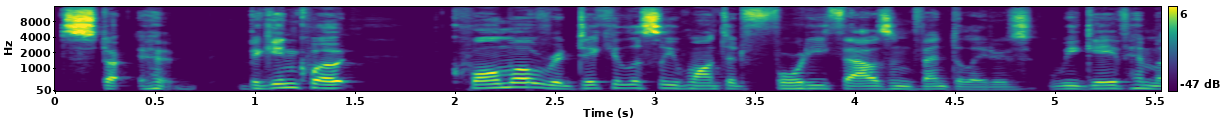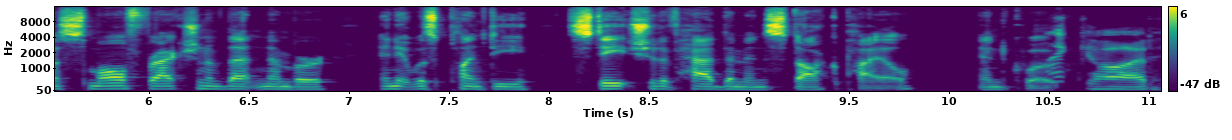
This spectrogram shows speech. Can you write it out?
start, begin quote. Cuomo ridiculously wanted 40,000 ventilators. We gave him a small fraction of that number, and it was plenty. State should have had them in stockpile. End quote. my god.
